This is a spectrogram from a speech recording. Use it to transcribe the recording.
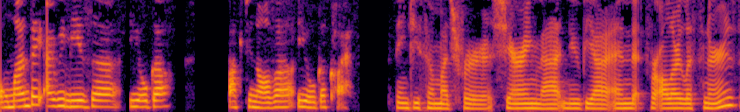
on Monday, I release a yoga, Bhakti Nova yoga class. Thank you so much for sharing that, Nubia. And for all our listeners,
